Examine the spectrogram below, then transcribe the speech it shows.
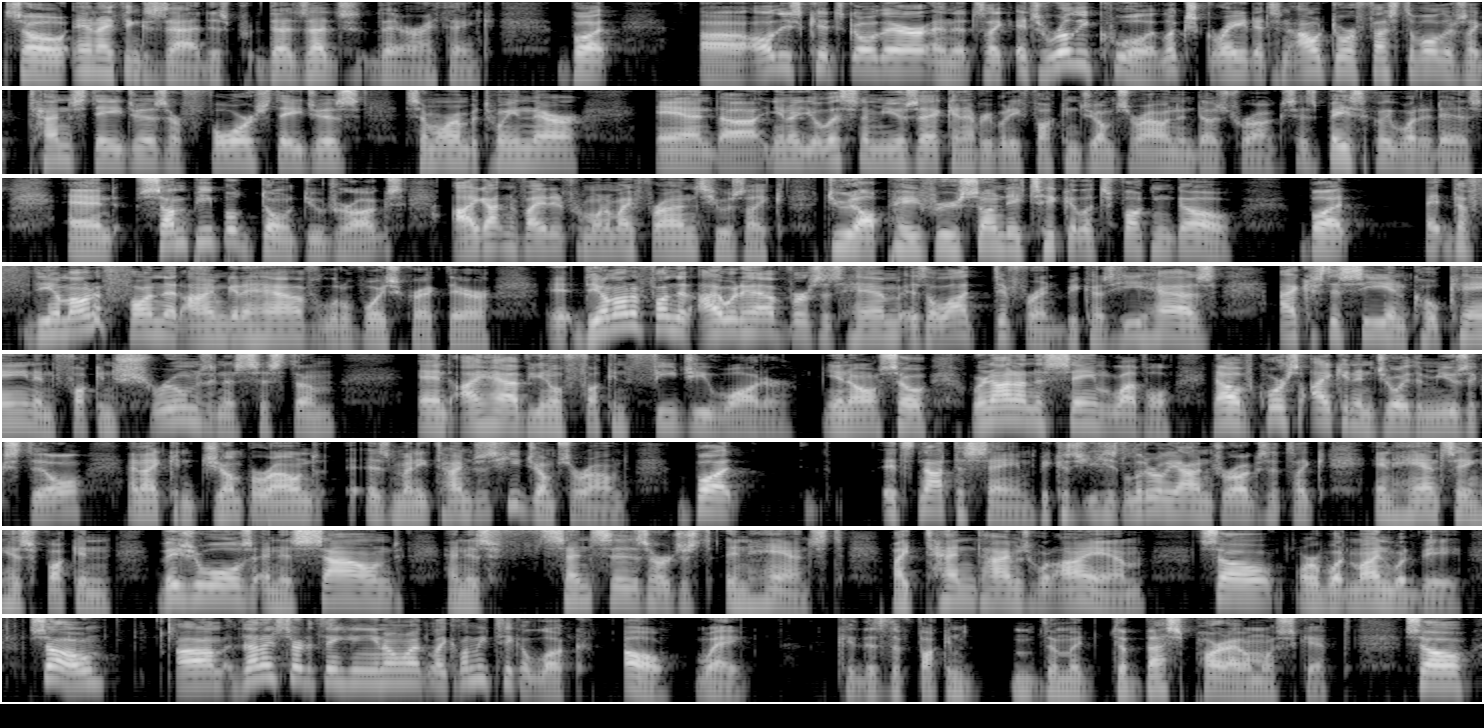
So, and I think Zedd is Zedd's there. I think, but uh, all these kids go there, and it's like it's really cool. It looks great. It's an outdoor festival. There's like ten stages or four stages somewhere in between there and uh, you know you listen to music and everybody fucking jumps around and does drugs is basically what it is and some people don't do drugs i got invited from one of my friends he was like dude i'll pay for your sunday ticket let's fucking go but Eh, the the amount of fun that I'm gonna have, a little voice crack there. It, the amount of fun that I would have versus him is a lot different because he has ecstasy and cocaine and fucking shrooms in his system, and I have you know fucking Fiji water you know so we're not on the same level now of course i can enjoy the music still and i can jump around eh, as many times as he jumps around but it's not the same because he's literally on drugs that's like enhancing his fucking visuals and his sound and his senses are just enhanced by 10 times what i am so or what mine would be. So um, then i started thinking you know what like let me take a look. Oh wait. Okay this is the fucking the the best part I almost skipped. So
